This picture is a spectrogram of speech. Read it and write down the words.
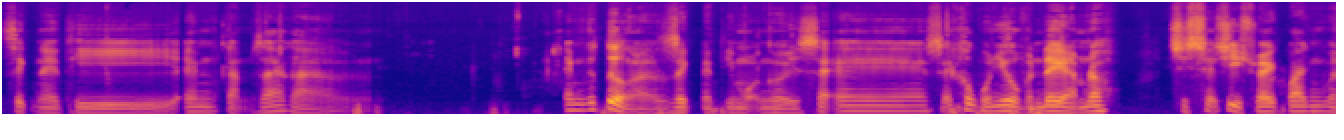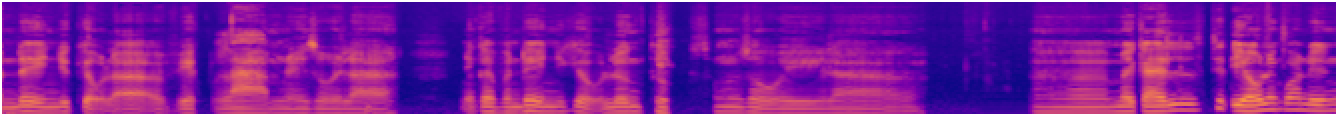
dịch này thì em cảm giác là em cứ tưởng là dịch này thì mọi người sẽ sẽ không có nhiều vấn đề lắm đâu chỉ sẽ chỉ xoay quanh vấn đề như kiểu là việc làm này rồi là những cái vấn đề như kiểu lương thực xong rồi là ờ, mấy cái thiết yếu liên quan đến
